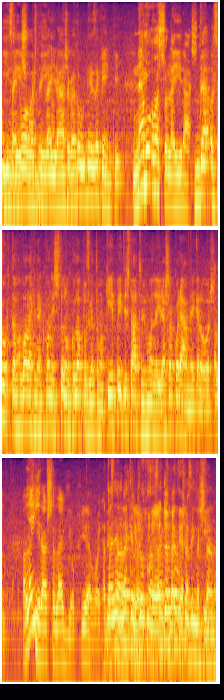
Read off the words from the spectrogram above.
én ízlés, olvasnék vagy leírásokat, úgy nézek én ki. nem olvasol leírás. De szoktam, ha valakinek van, és tudom, akkor lapozgatom a képeit, és látom, hogy van leírás, akkor rámegyek elolvasom. A leírás a legjobb, hülye vagy. Hát Hát azt ja, nekem is ott van a Többet és az a Instán.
